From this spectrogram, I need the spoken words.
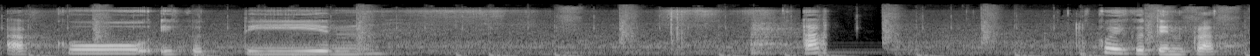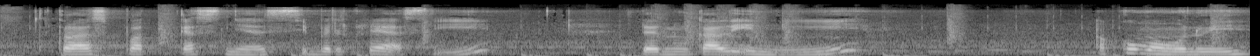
Aku ikutin aku ikutin kelas, kelas podcastnya si berkreasi. Dan kali ini aku mau memenuhi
